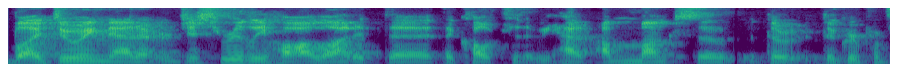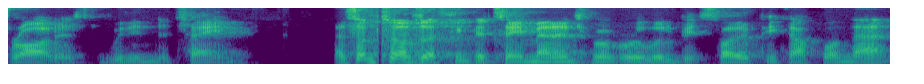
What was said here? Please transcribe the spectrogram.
by doing that, it just really highlighted the the culture that we had amongst the, the, the group of riders within the team. And sometimes I think the team management were a little bit slow to pick up on that,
